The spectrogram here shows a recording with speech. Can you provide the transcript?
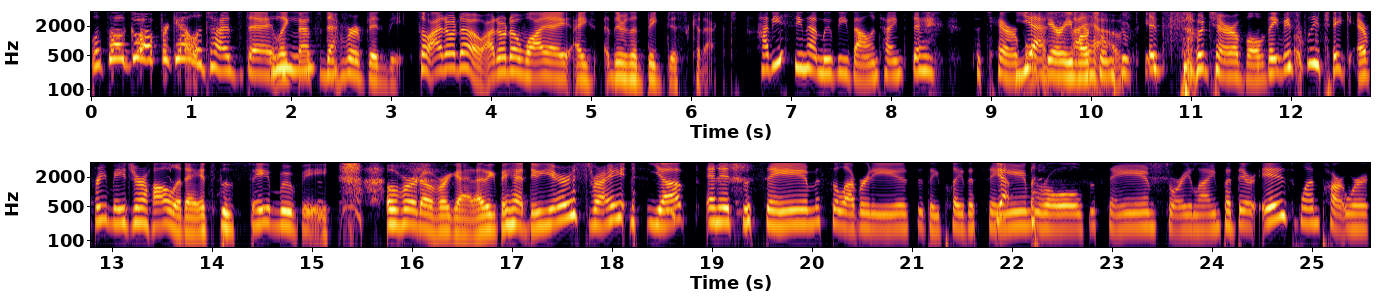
let's all go out for Galentine's Day. Like Mhm. that's never been me. So I don't know. I don't know why I, I there's a big disconnect. Have you seen that movie Valentine's Day? It's a terrible Yes, Gary I Marshall have. movie. It's so terrible. They basically take every major holiday. It's the same movie over and over again. I think they had New Year's, right? Yep. And it's the same celebrities. They play the same roles, the same storyline. But there is one part where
